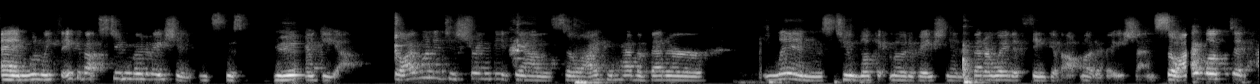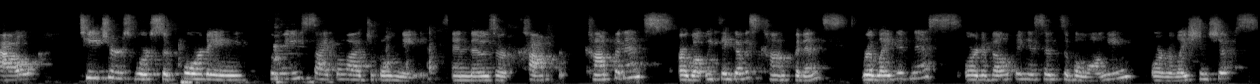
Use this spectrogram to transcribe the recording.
and when we think about student motivation, it's this big idea. So I wanted to shrink it down so I could have a better lens to look at motivation and a better way to think about motivation. So I looked at how teachers were supporting three psychological needs, and those are comp- competence, or what we think of as confidence, relatedness, or developing a sense of belonging or relationships,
